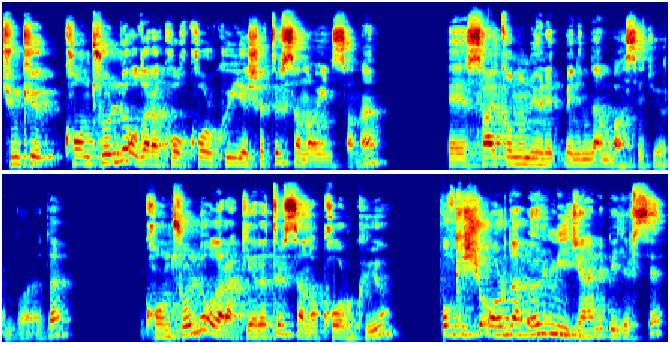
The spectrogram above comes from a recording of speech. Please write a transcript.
Çünkü kontrollü olarak o korkuyu yaşatırsan o insana, e, Psycho'nun yönetmeninden bahsediyorum bu arada. Kontrollü olarak yaratırsan o korkuyu, o kişi orada ölmeyeceğini bilirse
